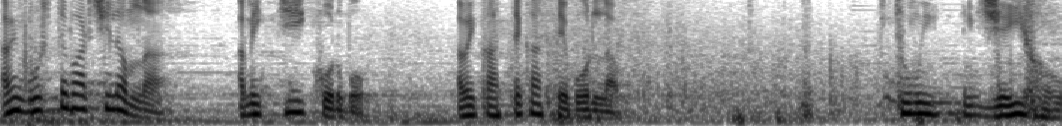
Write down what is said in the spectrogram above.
আমি বুঝতে পারছিলাম না আমি কি করব। আমি কাঁদতে কাঁদতে বললাম তুমি যেই হও,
